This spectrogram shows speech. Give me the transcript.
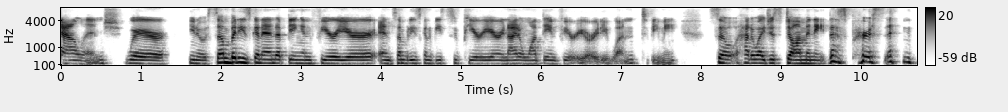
challenge where you know somebody's going to end up being inferior and somebody's going to be superior and i don't want the inferiority one to be me. So how do i just dominate this person?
